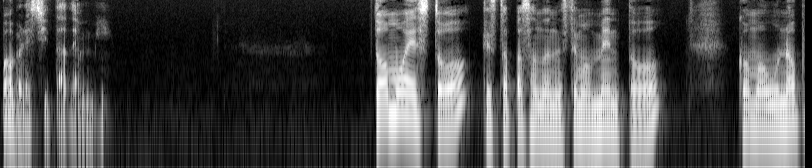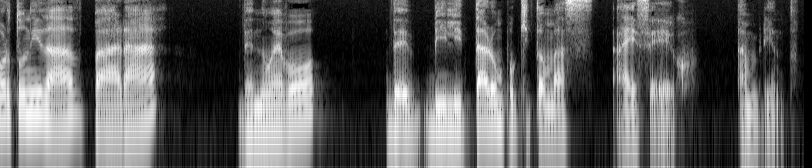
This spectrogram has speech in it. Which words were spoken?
pobrecita de mí. Tomo esto que está pasando en este momento como una oportunidad para, de nuevo, debilitar un poquito más a ese ego hambriento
